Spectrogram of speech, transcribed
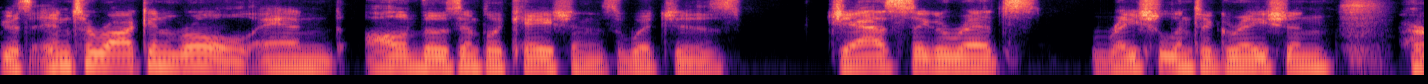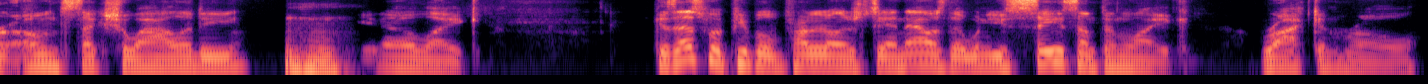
is into rock and roll and all of those implications, which is jazz cigarettes, racial integration, her own sexuality. Mhm. You know, like because that's what people probably don't understand now is that when you say something like rock and roll,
